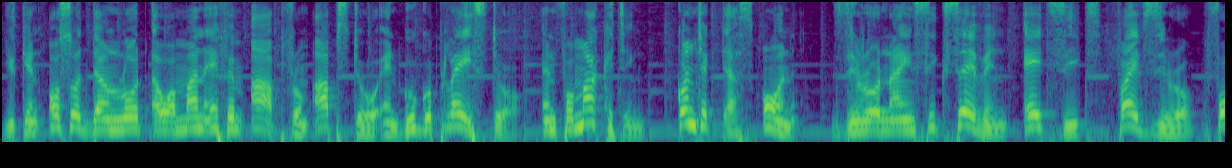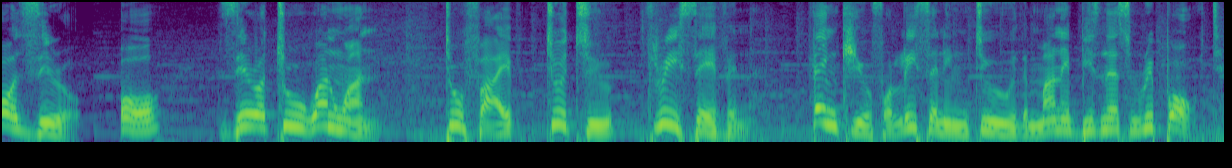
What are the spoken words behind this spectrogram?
You can also download our Money FM app from App Store and Google Play Store. And for marketing, contact us on 0967 865040 or 0211 252237. Thank you for listening to the Money Business Report.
